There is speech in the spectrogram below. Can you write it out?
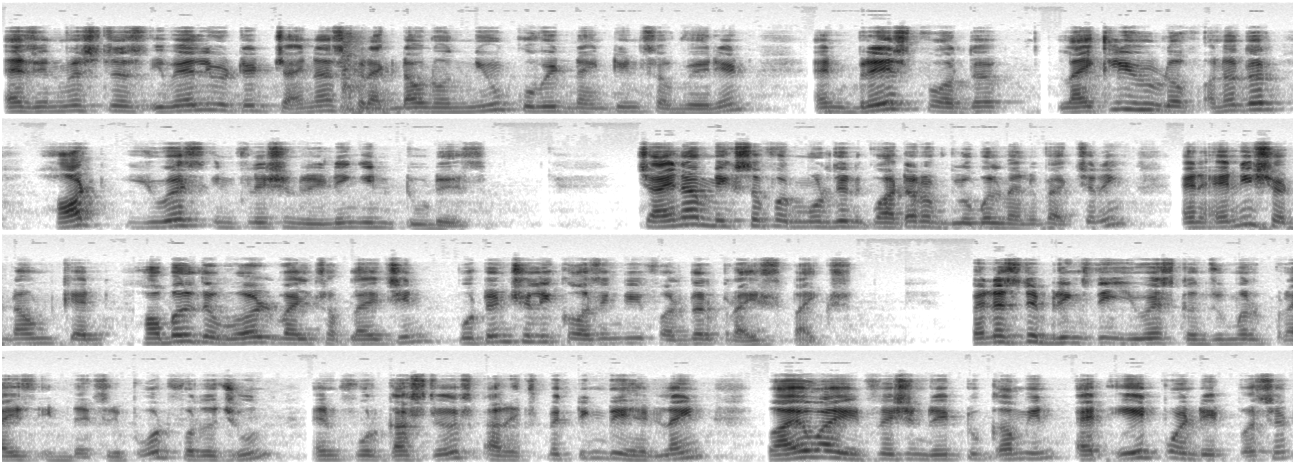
as investors evaluated China's crackdown on new COVID 19 subvariant and braced for the likelihood of another hot US inflation reading in two days. China makes up for more than a quarter of global manufacturing, and any shutdown can hobble the worldwide supply chain, potentially causing the further price spikes. Wednesday brings the US Consumer Price Index report for the June, and forecasters are expecting the headline YOY inflation rate to come in at 8.8%,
